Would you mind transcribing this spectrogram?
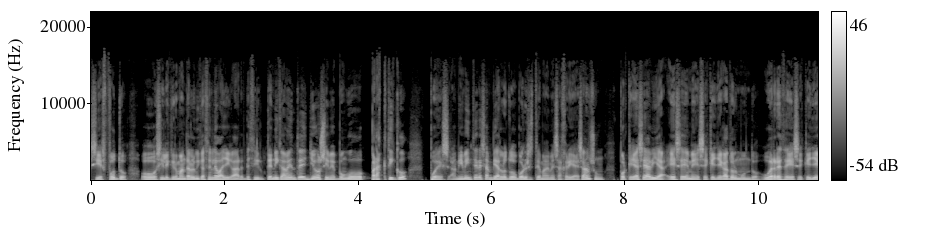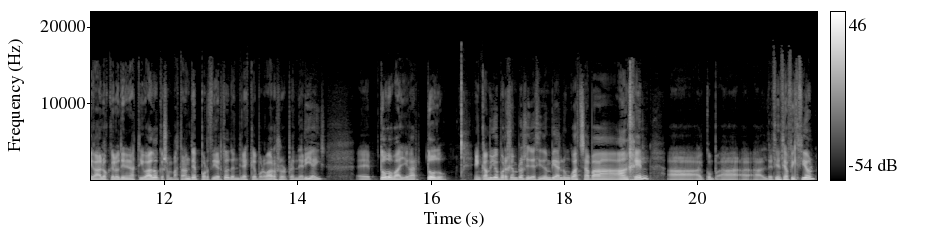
si es foto o si le quiero mandar la ubicación le va a llegar. Es decir, técnicamente yo si me pongo práctico, pues a mí me interesa enviarlo todo por el sistema de mensajería de Samsung, porque ya sea vía SMS que llega a todo el mundo, o RCS que llega a los que lo tienen activado, que son bastantes, por cierto, tendríais que probar, os sorprenderíais, eh, todo va a llegar, todo. En cambio, yo, por ejemplo, si decido enviarle un WhatsApp a Ángel, al de ciencia ficción,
